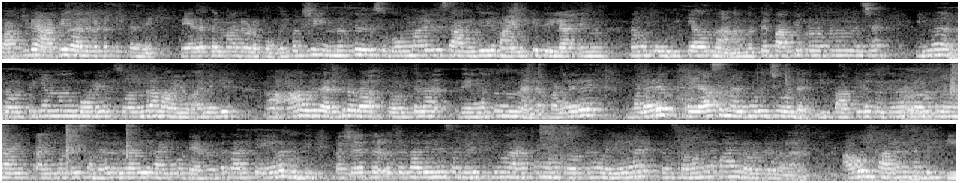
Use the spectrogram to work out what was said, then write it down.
പാർട്ടിയുടെ ആദ്യ കാലഘട്ടത്തിൽ തന്നെ നേതാക്കന്മാരോടൊപ്പം. ഒരുപക്ഷെ ഇന്നത്തെ ഒരു സുഗമമായ ഒരു സാഹചര്യം ആയിരിക്കത്തില്ല എന്ന് നമുക്ക് ഊഹിക്കാവുന്നതാണ്. അന്നത്തെ പാർട്ടി പ്രവർത്തനം എന്ന് വെച്ചാൽ ഇന്ന് പ്രവർത്തിക്കുന്നത് പോലെ സ്വതന്ത്രമായോ അല്ലെങ്കിൽ ആ- ഒരു തരത്തിലുള്ള പ്രവർത്തന രംഗത്തു നിന്നല്ല. വളരെ വളരെ പ്രയാസം അനുഭവിച്ചുകൊണ്ട് ഈ പാർട്ടിയുടെ പ്രചരണ പ്രവർത്തനങ്ങളായി ആയിക്കോട്ടെ സമര പരിപാടികളായിക്കോട്ടെ അന്നത്തെ കാലത്ത് ഏറെ ബുദ്ധി കർഷക തൊഴിലാളികളെ സംഘടിപ്പിക്കുന്നത് അടക്കമുള്ള പ്രവർത്തനങ്ങൾ ഏറെ ശ്രമകരമായ പ്രവർത്തനങ്ങളാണ് ആ ഒരു കാലഘട്ടത്തിൽ ഈ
